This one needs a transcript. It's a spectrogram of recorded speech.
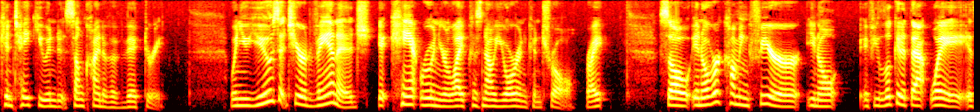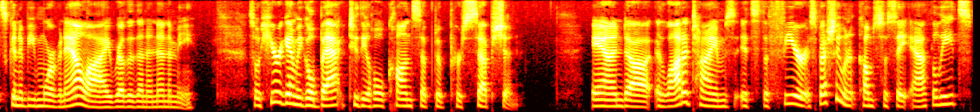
can take you into some kind of a victory. When you use it to your advantage, it can't ruin your life because now you're in control, right? So, in overcoming fear, you know, if you look at it that way, it's going to be more of an ally rather than an enemy. So here again, we go back to the whole concept of perception. And uh, a lot of times it's the fear, especially when it comes to, say, athletes,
